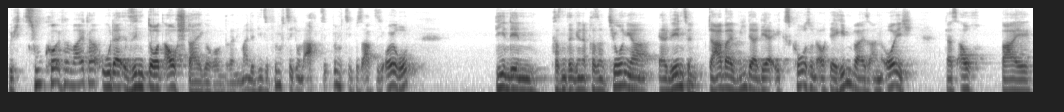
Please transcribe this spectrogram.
durch Zukäufe weiter oder sind dort auch Steigerungen drin? Ich meine, diese 50 und 80, 50 bis 80 Euro, die in, den in der Präsentation ja erwähnt sind, dabei wieder der Exkurs und auch der Hinweis an euch, dass auch bei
